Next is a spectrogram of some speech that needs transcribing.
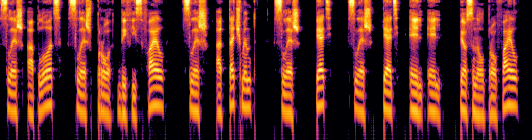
slash uploads slash pro дефис file slash attachment slash 5 slash 5 ll personal profile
